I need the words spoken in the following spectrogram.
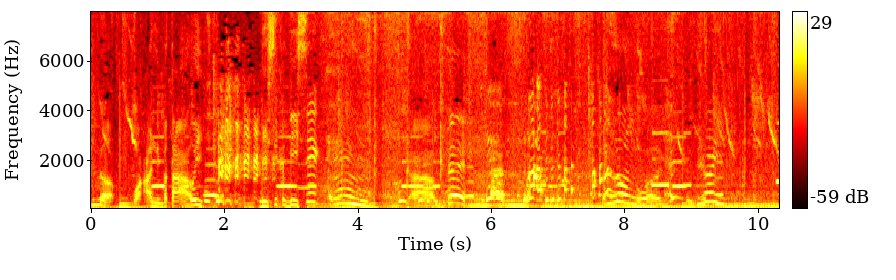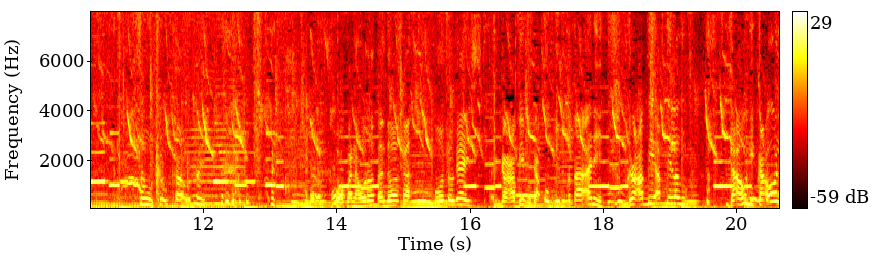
Hala, wa ni bata oy. Bisik na bisik. Mm. Grabe. Anong, wag. Ay. Sugaw ka oy. Wa pa nahurot ang ka. Photo guys. Grabe, daog yun yung bataan eh. Grabe, api lang daon ni kaon.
